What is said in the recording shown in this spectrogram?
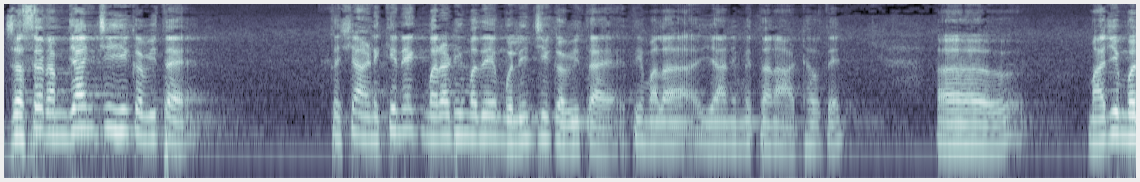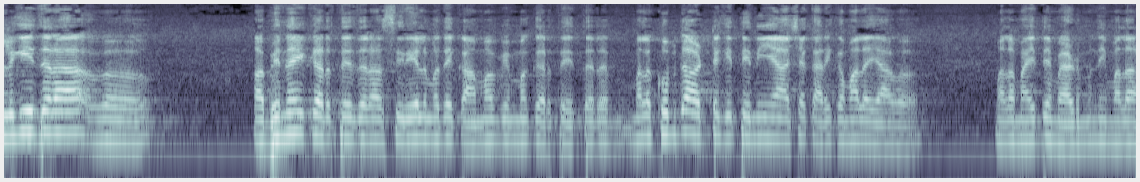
जसं रमजानची ही कविता आहे तशी आणखीन एक मराठीमध्ये मुलींची कविता आहे. ती मला या निमित्तानं आठवते. माझी मुलगी जरा अभिनय करते जरा सिरियलमध्ये कामं बिमं करते तर मला खूपदा वाटतं की तिने या अशा कार्यक्रमाला यावं. मला माहिती आहे मॅडमनी मला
